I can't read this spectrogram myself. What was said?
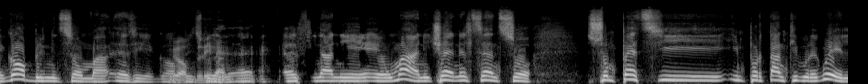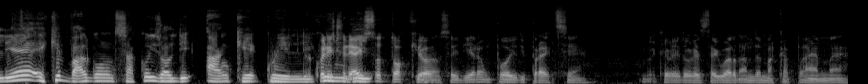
e Goblin, insomma, eh, sì, Goblin, Goblin. scusate, eh, Elfi, Nani e Umani, cioè nel senso sono pezzi importanti pure quelli eh, e che valgono un sacco di soldi anche quelli. Quelli Quindi... ce li hai sott'occhio, sai dire un po' di prezzi? Perché vedo che stai guardando MKM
